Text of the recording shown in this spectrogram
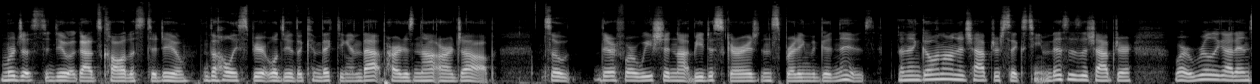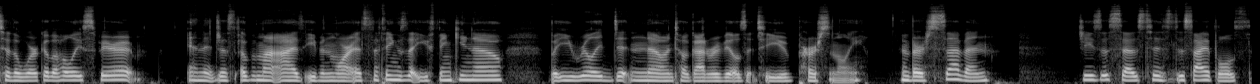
We're just to do what God's called us to do. The Holy Spirit will do the convicting, and that part is not our job. So Therefore, we should not be discouraged in spreading the good news. And then going on to chapter 16. This is a chapter where it really got into the work of the Holy Spirit and it just opened my eyes even more. It's the things that you think you know, but you really didn't know until God reveals it to you personally. In verse 7, Jesus says to his disciples,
